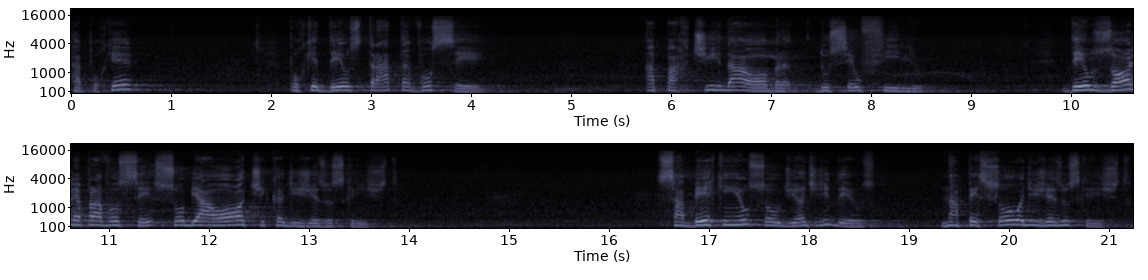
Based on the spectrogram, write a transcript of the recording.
Sabe por quê? Porque Deus trata você a partir da obra do seu filho. Deus olha para você sob a ótica de Jesus Cristo saber quem eu sou diante de Deus, na pessoa de Jesus Cristo,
